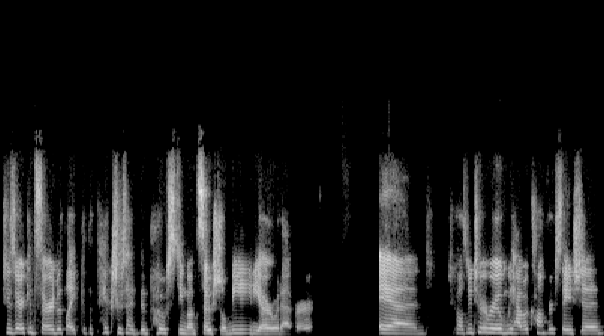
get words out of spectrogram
she's very concerned with like the pictures I'd been posting on social media or whatever. And she calls me to her room. We have a conversation.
